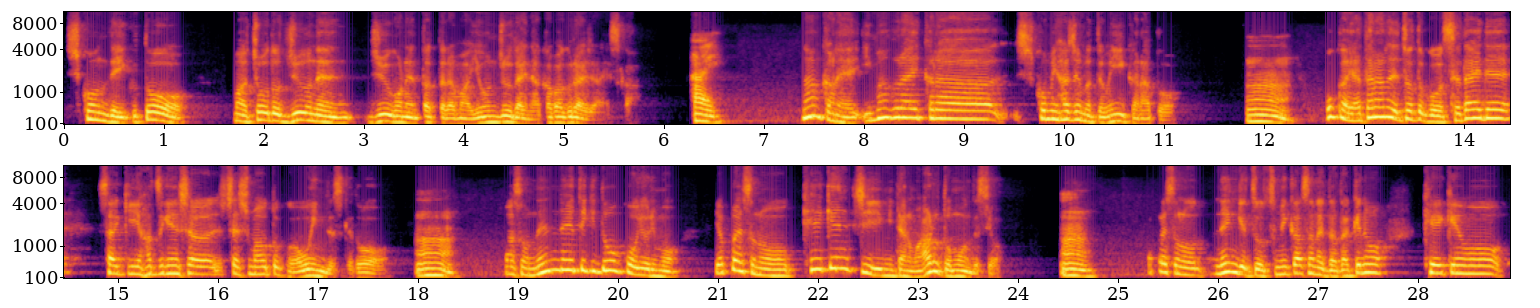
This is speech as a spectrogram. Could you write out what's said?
仕込んでいくと、まあちょうど10年、15年経ったらまあ40代半ばぐらいじゃないですか。はい。なんかね、今ぐらいから仕込み始めてもいいかなと。うん。僕はやたらね、ちょっとこう世代で最近発言ししてしまうとこが多いんですけど、うん。まあその年齢的動向よりも、やっぱりその経験値みたいなのもあると思うんですよ。うん。やっぱりその年月を積み重ねただけの経験を、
